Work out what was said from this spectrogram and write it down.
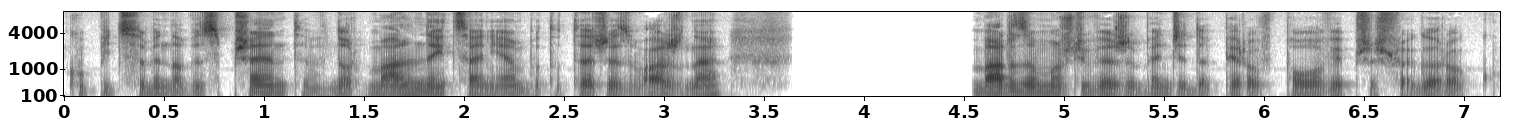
kupić sobie nowy sprzęt w normalnej cenie, bo to też jest ważne, bardzo możliwe, że będzie dopiero w połowie przyszłego roku.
